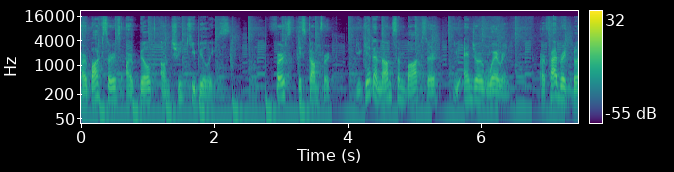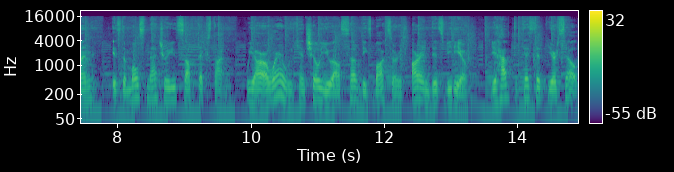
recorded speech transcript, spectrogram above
Our boxers are built on three key beliefs. First is comfort. You get an awesome boxer you enjoy wearing. Our fabric blend is the most naturally soft textile. We are aware we can show you how soft these boxers are in this video. You have to test it yourself.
